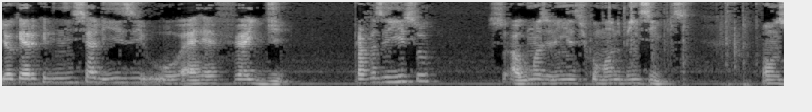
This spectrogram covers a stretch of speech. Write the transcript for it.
e eu quero que ele inicialize o RFID. Para fazer isso, algumas linhas de comando bem simples. Vamos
